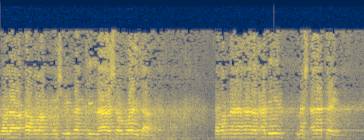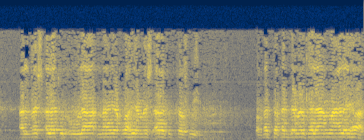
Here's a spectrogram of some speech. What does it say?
ولا قبرا مشرفا إلا سويته تضمن هذا الحديث مسألتين. المسألة الأولى ما هي وهي مسألة التصوير وقد تقدم الكلام عليها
